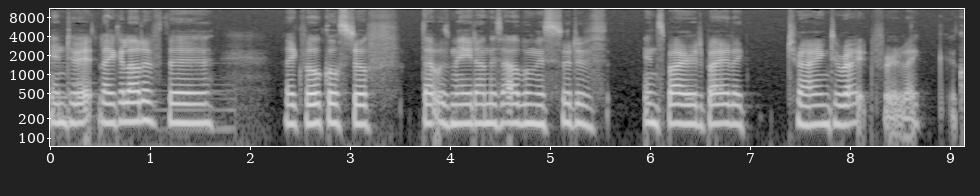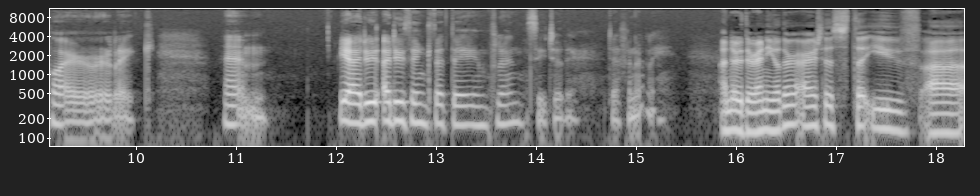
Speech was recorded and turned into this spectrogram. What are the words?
into it. Like a lot of the like vocal stuff that was made on this album is sort of inspired by like trying to write for like a choir or like um yeah, I do I do think that they influence each other, definitely. And are there any other artists that you've uh,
